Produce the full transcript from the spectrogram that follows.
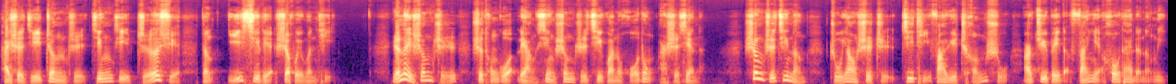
还涉及政治、经济、哲学等一系列社会问题。人类生殖是通过两性生殖器官的活动而实现的。生殖机能主要是指机体发育成熟而具备的繁衍后代的能力。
